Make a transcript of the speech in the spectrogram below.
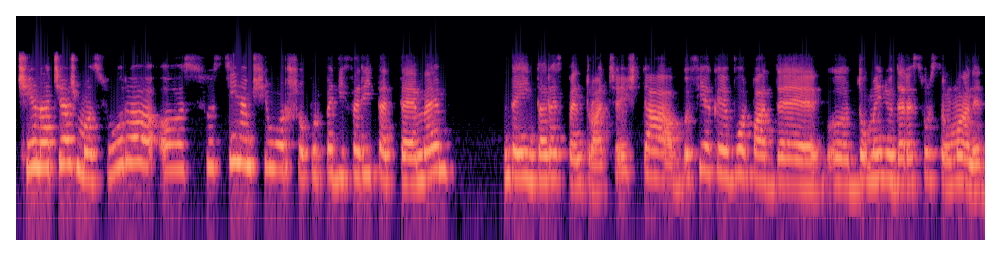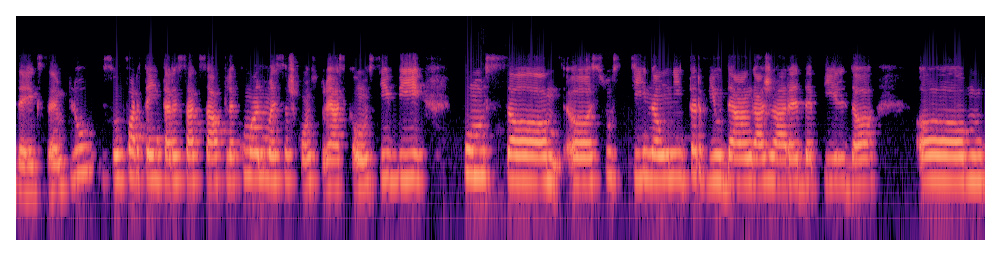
Și în aceeași măsură uh, susținem și workshop-uri pe diferite teme de interes pentru aceștia, fie că e vorba de uh, domeniul de resurse umane, de exemplu. Sunt foarte interesați să afle cum anume să-și construiască un CV, cum să uh, susțină un interviu de angajare, de pildă, uh,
